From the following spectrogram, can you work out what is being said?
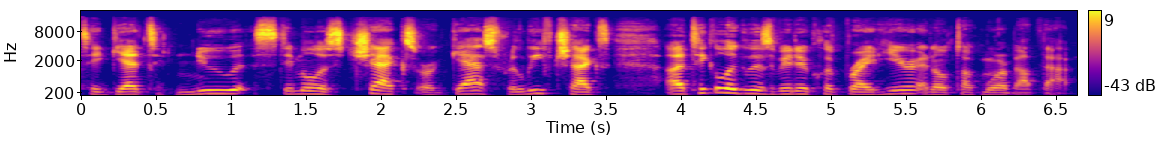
to get new stimulus checks or gas relief checks? Uh, take a look at this video clip right here, and I'll talk more about that.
